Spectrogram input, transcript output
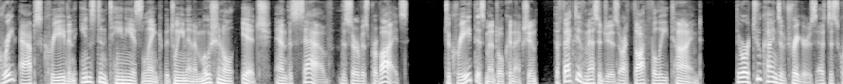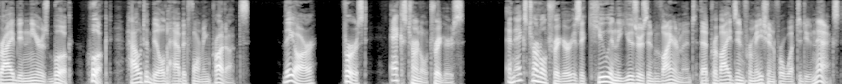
Great apps create an instantaneous link between an emotional itch and the salve the service provides. To create this mental connection, effective messages are thoughtfully timed. There are two kinds of triggers, as described in Nir's book, Hooked How to Build Habit Forming Products. They are, first, external triggers. An external trigger is a cue in the user's environment that provides information for what to do next.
